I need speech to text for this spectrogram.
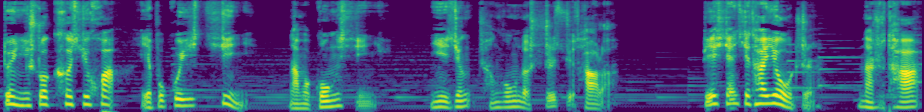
对你说客气话也不故意气你那么恭喜你你已经成功的失去他了。别嫌弃他幼稚那是他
